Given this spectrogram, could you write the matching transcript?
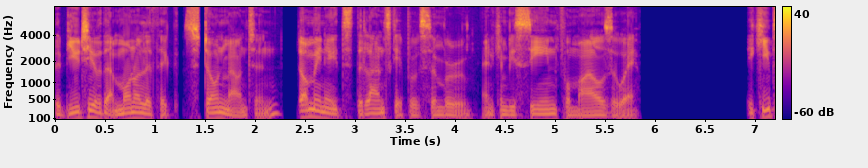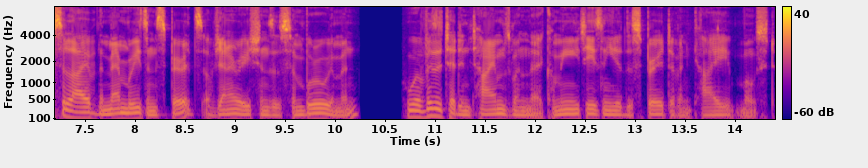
The beauty of that monolithic stone mountain dominates the landscape of Samburu and can be seen for miles away. It keeps alive the memories and spirits of generations of Samburu women who were visited in times when their communities needed the spirit of Nkai most.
